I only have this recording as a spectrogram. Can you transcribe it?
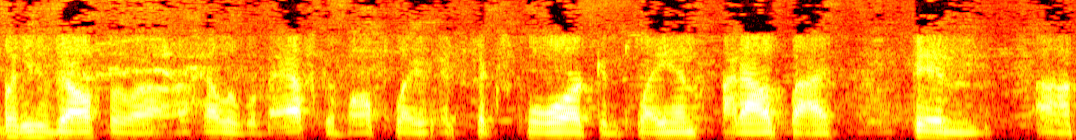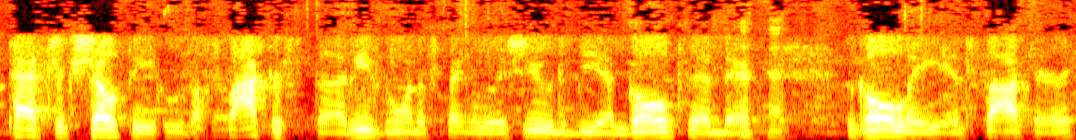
but he's also a hell of a basketball player at six four, can play inside, outside. Then uh, Patrick Schulte, who's a soccer stud, he's going to St. Louis U to be a goaltender, goalie in soccer.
